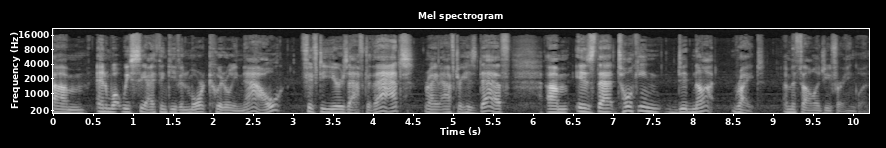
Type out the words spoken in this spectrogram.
um, and what we see, I think, even more clearly now, 50 years after that, right, after his death, um, is that Tolkien did not write a mythology for England.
